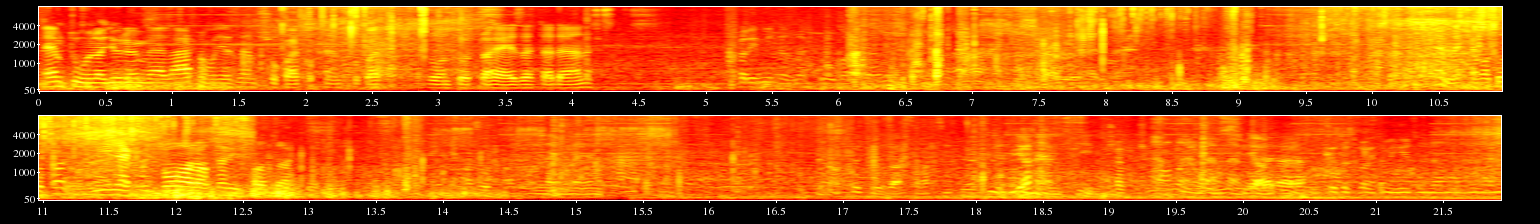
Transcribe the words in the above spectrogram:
Nem túl nagy örömmel látom, hogy ez nem sokat, nem sokat rontott a helyzeteden. Pedig mindent megpróbáltam. Nem, nekem az ott nagyon, Lényeg, hogy balra a teniszlabdáknak. nekem Azt a cipőt. Ja nem, nincs, csak, csak nem, nem, nem, ja, ja. Kötött rajta még egy minden mondani.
